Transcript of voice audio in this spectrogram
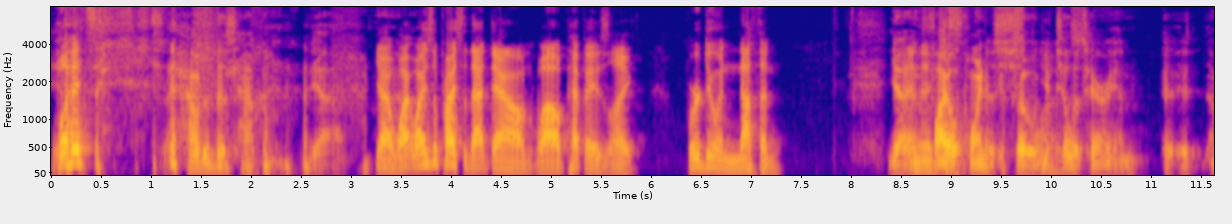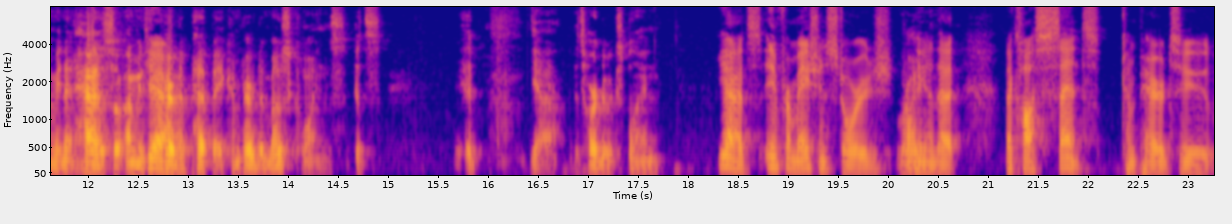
what? So how did this happen? Yeah. yeah, why why is the price of that down while Pepe is like, we're doing nothing? Yeah, and and, Filecoin is so utilitarian. It, it, I mean, it has. So I mean, Yeah. compared to Pepe, compared to most coins, it's it. Yeah, it's hard to explain. Yeah, it's information storage. Right. You know that that costs cents compared to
